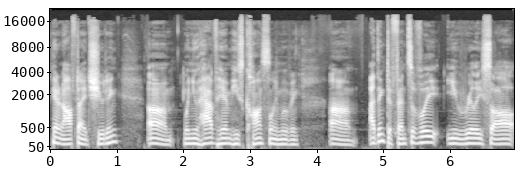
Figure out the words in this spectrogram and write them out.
he had an off night shooting. Um, when you have him, he's constantly moving. Um, I think defensively, you really saw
